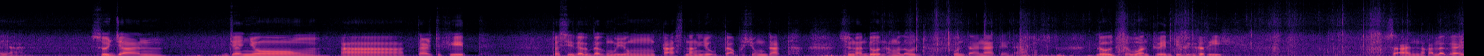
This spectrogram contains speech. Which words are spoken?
Ayan. So, dyan, dyan yung ah, 30 feet. Tapos idagdag mo yung taas ng yog tapos yung dot. So, nandun ang load. Punta natin ang load sa 120 degree. Saan nakalagay?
